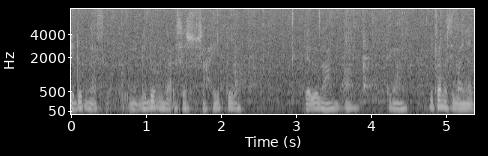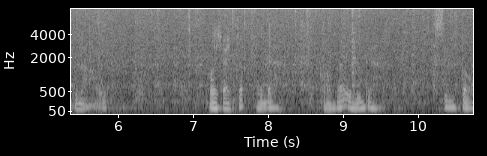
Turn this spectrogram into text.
Hidup nggak hidup nggak sesusah itu. Loh jadi gampang. Tinggal kan masih banyak di laut. Kalau cocok ya udah. Kalau enggak ya udah. Simple.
